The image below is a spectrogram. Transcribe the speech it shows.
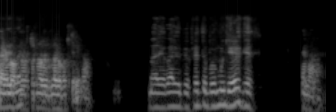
Pero no, nosotros no, lo hemos utilizado. Vale, vale, perfecto. Pues muchas gracias. De nada.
